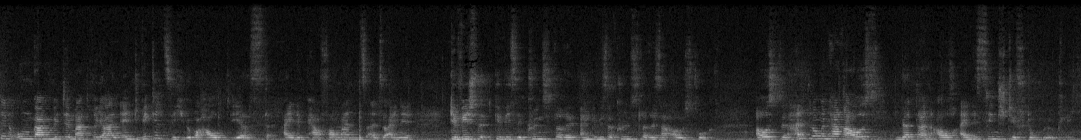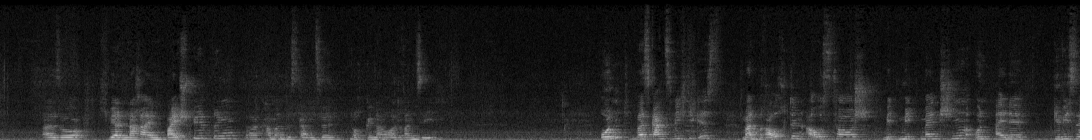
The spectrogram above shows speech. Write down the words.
den Umgang mit dem Material entwickelt sich überhaupt erst eine Performance, also eine gewisse, gewisse Künstler, ein gewisser künstlerischer Ausdruck. Aus den Handlungen heraus wird dann auch eine Sinnstiftung möglich. Also ich werde nachher ein Beispiel bringen, da kann man das Ganze noch genauer dran sehen. Und was ganz wichtig ist, man braucht den Austausch mit Mitmenschen und eine gewisse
